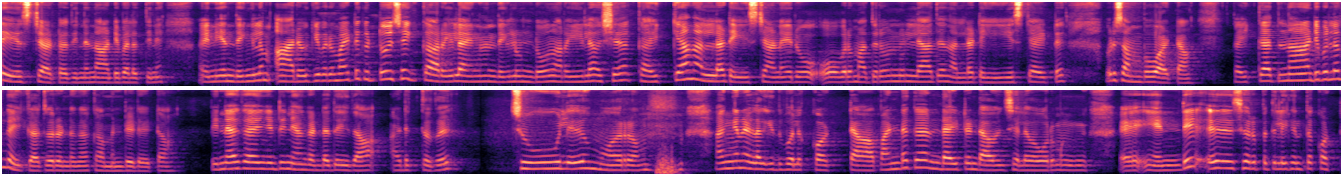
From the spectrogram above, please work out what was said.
ടേസ്റ്റ് ആട്ടോ അതിന്റെ നാട്യബലത്തിന് ഇനി എന്തെങ്കിലും ആരോഗ്യപരമായിട്ട് കിട്ടുമോ വെച്ചാൽ എനിക്കറിയില്ല. അങ്ങനെ എന്തെങ്കിലും ഉണ്ടോ എന്ന് അറിയില്ല. പക്ഷേ കഴിക്കാൻ നല്ല ടേസ്റ്റാണ് ഒരു ഓവർ മധുരമൊന്നും ഇല്ലാതെ നല്ല ടേസ്റ്റായിട്ട് ഒരു സംഭവമാട്ടോ കഴിക്കാത്ത നാടിബലം കഴിക്കാത്തവരുണ്ടെങ്കിൽ കമന്റ് ഇടുക കേട്ടോ. പിന്നെ അത് കഴിഞ്ഞിട്ട് ഞാൻ കണ്ടത് ഇതാ അടുത്തത് ചൂൽ മുറം അങ്ങനെയുള്ള ഇതുപോലെ കൊട്ട. പണ്ടൊക്കെ ഉണ്ടായിട്ടുണ്ടാവും ചില ഓർമ്മ എന്റെ ചെറുപ്പത്തിൽ ഇങ്ങനത്തെ കൊട്ട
